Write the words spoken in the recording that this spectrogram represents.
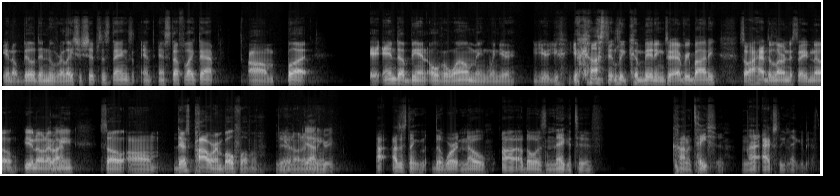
you know building new relationships and things and, and stuff like that. Um, but it ended up being overwhelming when you're you, you you're constantly committing to everybody. So I had to learn to say no. You know what I right. mean? So um, there's power in both of them. Yeah. You know what yeah, I mean? I agree. I, I just think the word no, uh, although it's negative connotation, not actually negative.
